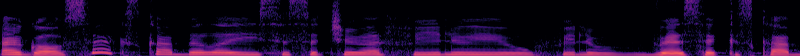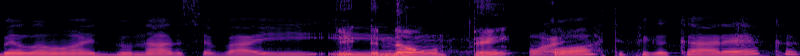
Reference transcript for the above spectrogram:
É igual você com esse cabelo aí. Se você tiver filho e o filho vê você com esse cabelão, aí do nada você vai e, E, não, tem. Uai, corta e fica careca.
